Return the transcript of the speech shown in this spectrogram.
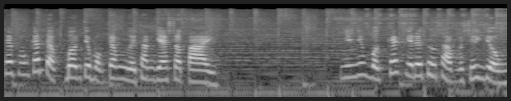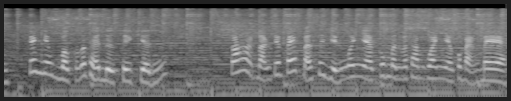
theo phong cách đặc bơm cho 100 người tham gia so tài. Nhiều nhân vật khác nhau để thu thập và sử dụng, các nhân vật cũng có thể được tùy chỉnh. Có hoạt động cho phép bạn xây dựng ngôi nhà của mình và tham quan nhà của bạn bè.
